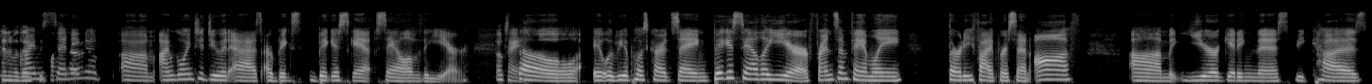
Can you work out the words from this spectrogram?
And with I'm sending a, um, I'm going to do it as our big, biggest sale of the year. Okay. So it would be a postcard saying biggest sale of the year, friends and family, 35% off. Um, you're getting this because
